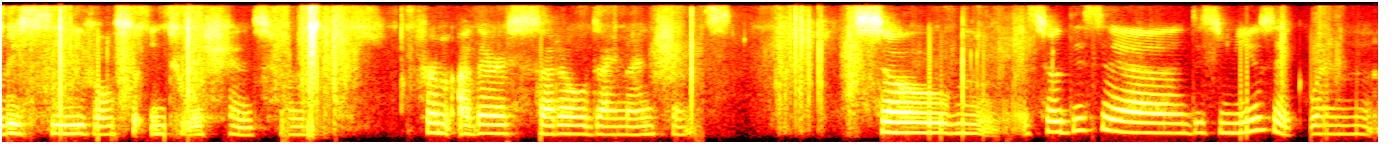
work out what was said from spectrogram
receive also intuitions from from other subtle dimensions. So, so this uh, this music when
